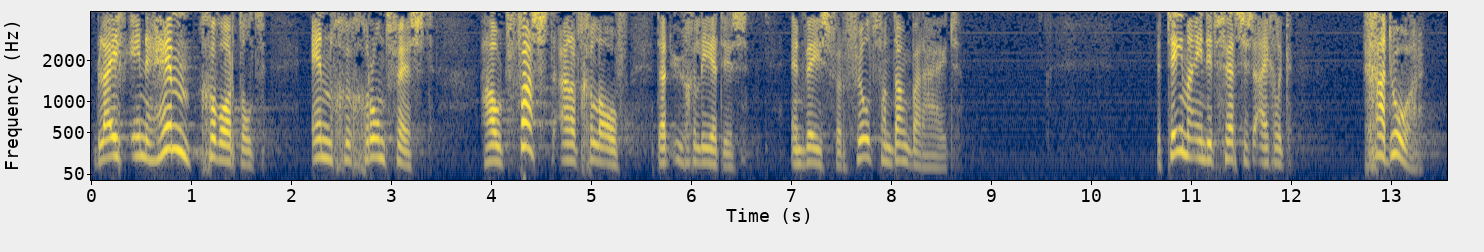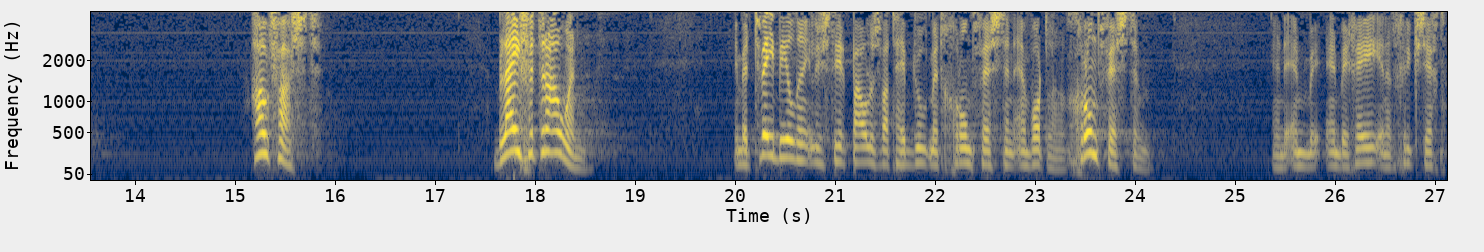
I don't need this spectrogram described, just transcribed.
blijf in hem geworteld en gegrondvest. Houd vast aan het geloof dat u geleerd is en wees vervuld van dankbaarheid. Het thema in dit vers is eigenlijk, ga door. Houd vast. Blijf vertrouwen. En met twee beelden illustreert Paulus wat hij bedoelt met grondvesten en wortelen. Grondvesten. En de NBG in het Grieks zegt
